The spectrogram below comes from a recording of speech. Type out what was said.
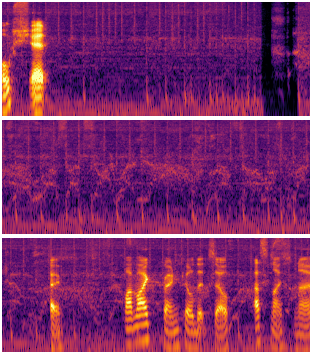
Oh shit. Okay. My microphone killed itself. That's nice to know.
